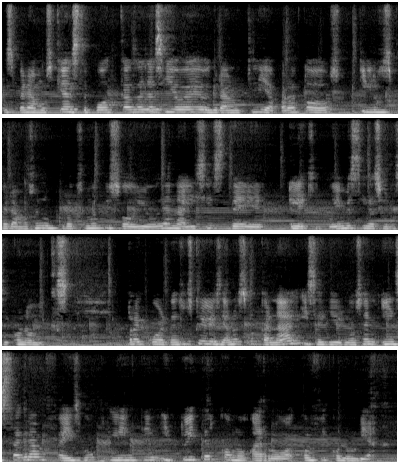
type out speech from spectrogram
Esperamos que este podcast haya sido de gran utilidad para todos y los esperamos en un próximo episodio de análisis del equipo de investigaciones económicas. Recuerden suscribirse a nuestro canal y seguirnos en Instagram, Facebook, LinkedIn y Twitter como arroba colombiana.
